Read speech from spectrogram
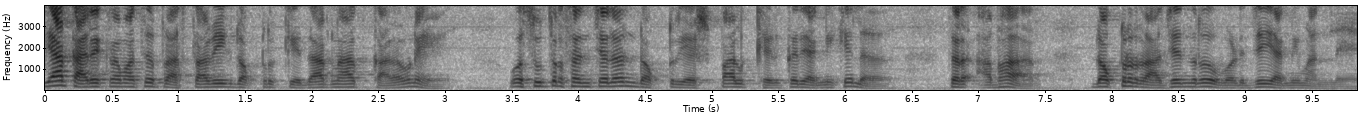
या कार्यक्रमाचे प्रास्ताविक डॉक्टर केदारनाथ काळवणे व सूत्रसंचलन डॉक्टर यशपाल खेडकर यांनी केलं तर आभार डॉक्टर राजेंद्र वडजे यांनी मानले.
